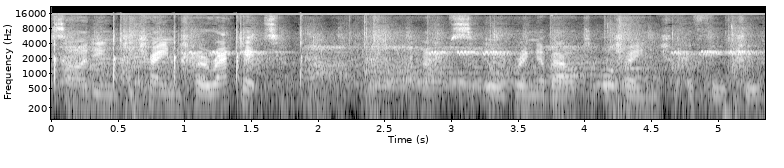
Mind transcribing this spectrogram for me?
deciding to change her racket. Perhaps it'll bring about a change of fortune.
